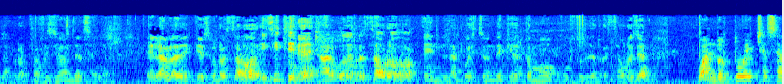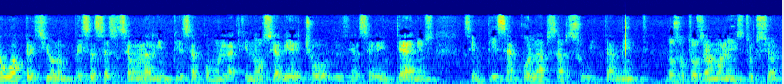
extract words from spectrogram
la, profesión del señor. Él habla de que es un restaurador y sí tiene algo de restaurador en la cuestión de que ha tomado cursos de restauración. Cuando tú echas agua a presión o empiezas a hacer una limpieza como la que no se había hecho desde hace 20 años, se empieza a colapsar súbitamente. Nosotros damos la instrucción,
